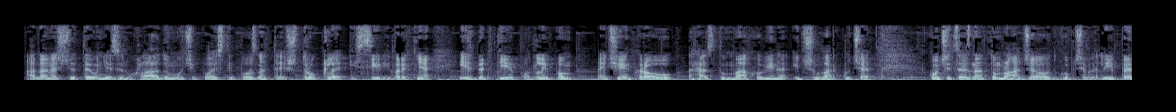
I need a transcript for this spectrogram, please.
a danas ćete u njezinu hladu moći pojesti poznate štrukle i siri vrhnje iz birtije pod lipom, na čijem krovu rastu mahovina i čuvar kuće. Kućica je znatno mlađa od Gupčeve lipe,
